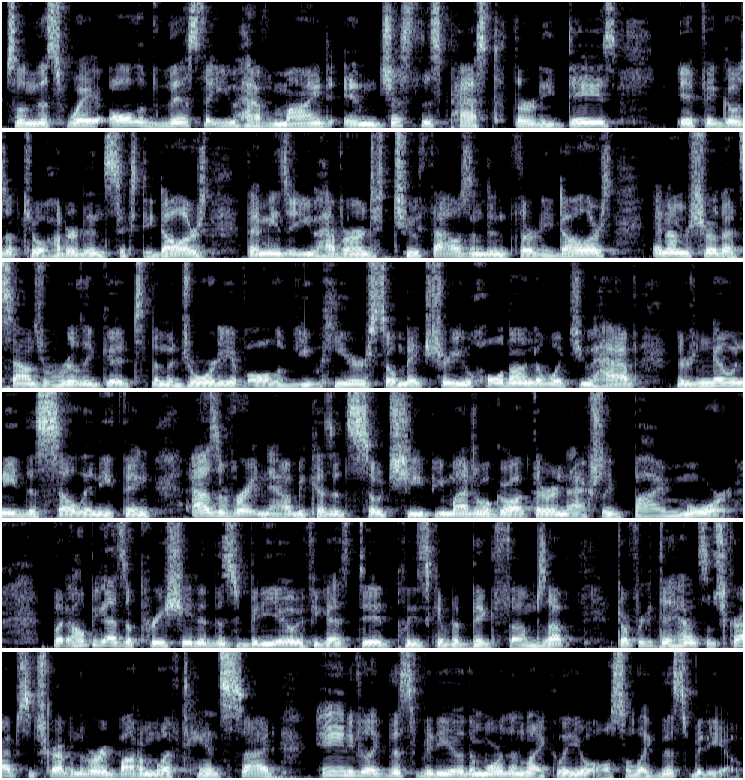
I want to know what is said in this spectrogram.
So in this way, all of this that you have mined in just this past 30 days if it goes up to $160, that means that you have earned $2,030. And I'm sure that sounds really good to the majority of all of you here. So make sure you hold on to what you have. There's no need to sell anything. As of right now, because it's so cheap, you might as well go out there and actually buy more. But I hope you guys appreciated this video. If you guys did, please give it a big thumbs up. Don't forget to hit subscribe. Subscribe on the very bottom left hand side. And if you like this video, then more than likely you'll also like this video.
